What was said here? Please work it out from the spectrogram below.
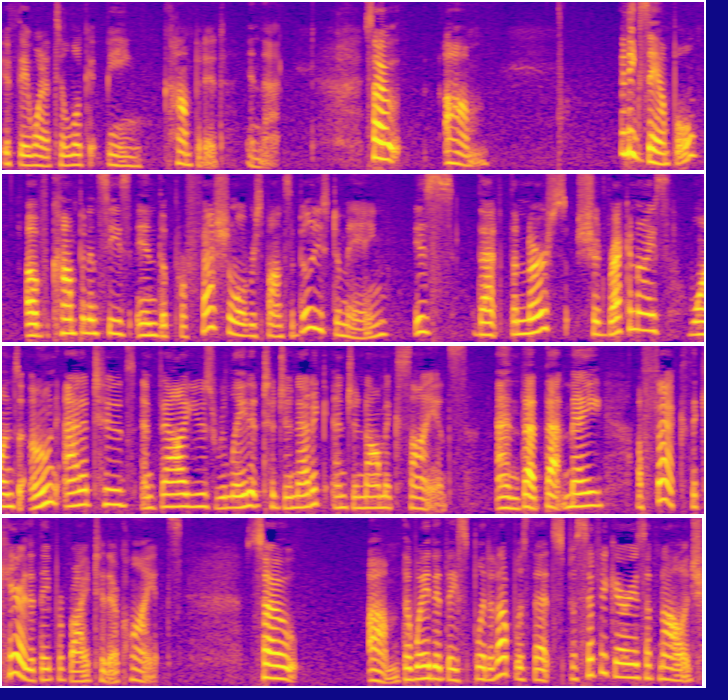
if they wanted to look at being competent in that. So um, an example of competencies in the professional responsibilities domain is that the nurse should recognize one's own attitudes and values related to genetic and genomic science and that that may affect the care that they provide to their clients. So um, the way that they split it up was that specific areas of knowledge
